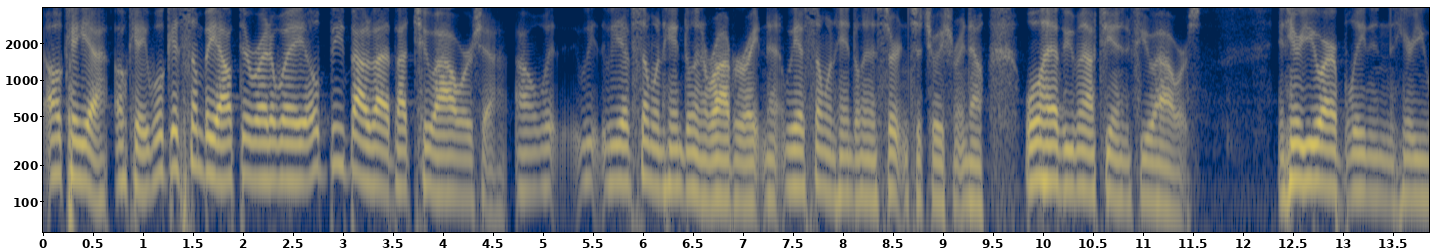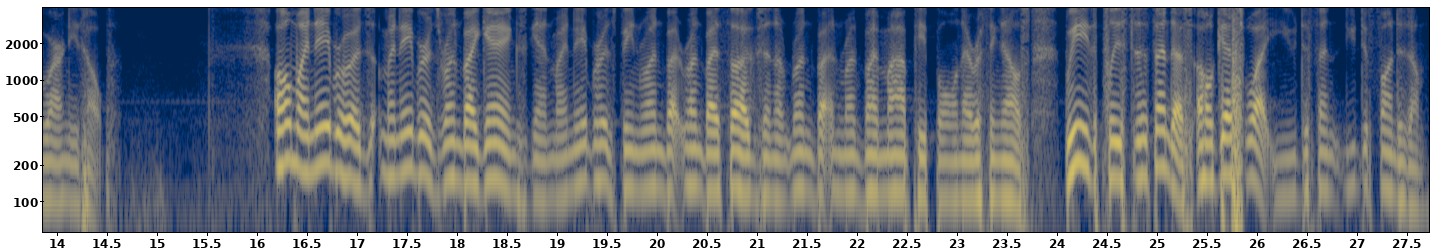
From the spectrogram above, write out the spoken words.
Okay, yeah, okay. We'll get somebody out there right away. It'll be about about, about two hours. Yeah, uh, we we have someone handling a robbery right now. We have someone handling a certain situation right now. We'll have you out to you in a few hours. And here you are bleeding, and here you are need help. Oh, my neighborhood's my neighborhood's run by gangs again. My neighborhood's being run by run by thugs and uh, run by and run by mob people and everything else. We need the police to defend us. Oh, guess what? You defend you defunded them.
